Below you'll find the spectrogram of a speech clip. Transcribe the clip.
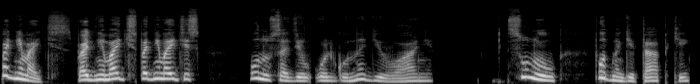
поднимайтесь, поднимайтесь, поднимайтесь. Он усадил Ольгу на диване, сунул под ноги тапки.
